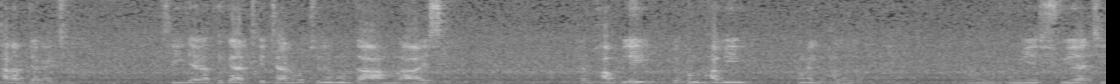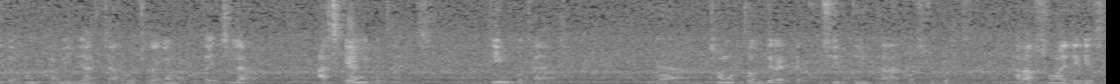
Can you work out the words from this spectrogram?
খারাপ জায়গায় ছিলাম। সেই জায়গা থেকে আজকে চার বছরের মধ্যে আমরা এসে, এটা ভাবলেই, যখন ভাবি, অনেক ভালো লাগে। ঘুমিয়ে শুয়ে আছি, তখন ভাবি যে আজ চার বছর আগে আমরা কোথায় ছিলাম? আজকে আমি কোথায় আছি? টিম কোথায়? আছে এটা সমর্থকদের একটা খুশির দিন তারা কষ্ট করেছে খারাপ সময় দেখেছে।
